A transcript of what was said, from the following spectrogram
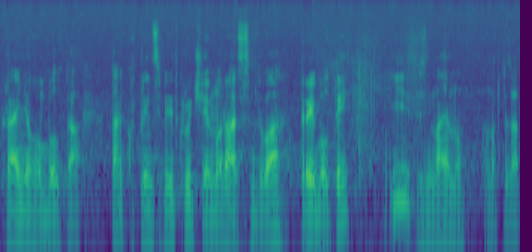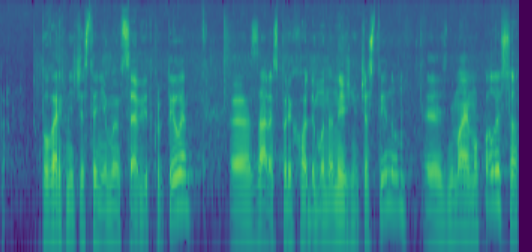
крайнього болта. Так, в принципі, відкручуємо раз, два, три болти і знімаємо амортизатор. По верхній частині ми все відкрутили. Е, Зараз переходимо на нижню частину, е, знімаємо колесо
